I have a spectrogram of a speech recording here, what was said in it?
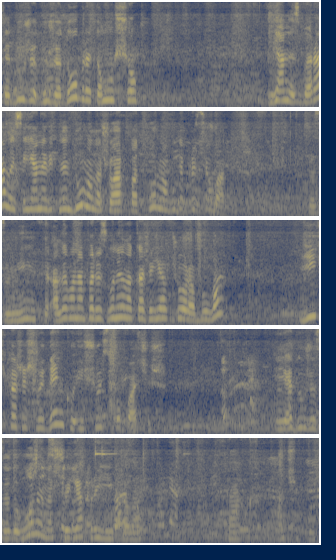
Це дуже-дуже добре, тому що я не збиралася, я навіть не думала, що арт-платформа буде працювати. Розумієте? Але вона перезвонила, каже, я вчора була, їдь, каже, швиденько і щось побачиш. І я дуже задоволена, що я приїхала. Так, бачите.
